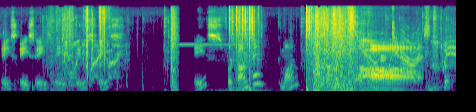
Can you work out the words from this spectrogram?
Ace, ace, ace, ace, ace, ace. Ace for content? Come on. Oh. Aw. Aww.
